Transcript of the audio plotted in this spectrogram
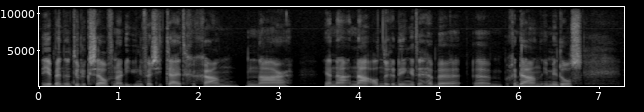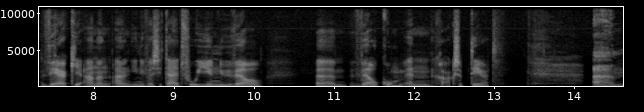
je bent natuurlijk zelf naar die universiteit gegaan, naar, ja, na, na andere dingen te hebben ehm, gedaan. Inmiddels werk je aan een, aan een universiteit. Voel je je nu wel ehm, welkom en geaccepteerd? Ehm,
